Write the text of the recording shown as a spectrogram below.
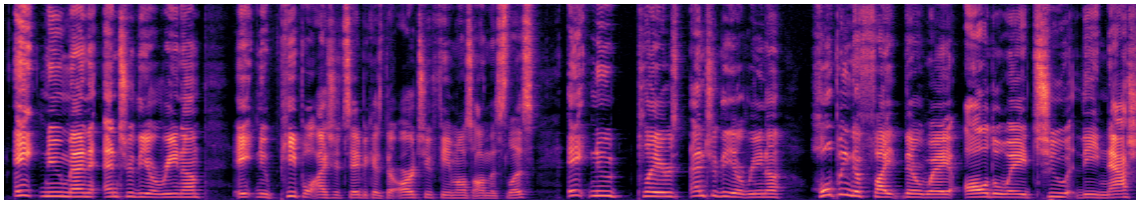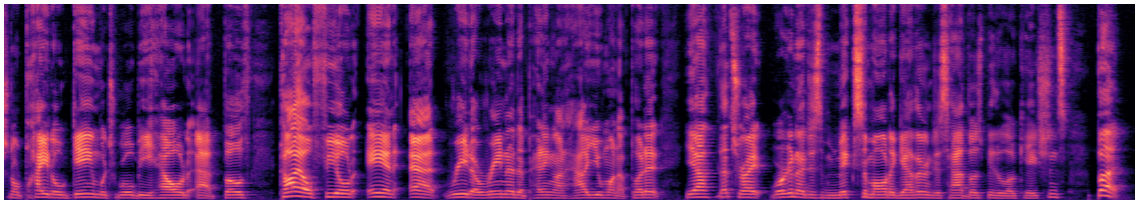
Eight new men enter the arena. Eight new people, I should say, because there are two females on this list. Eight new players enter the arena hoping to fight their way all the way to the national title game, which will be held at both Kyle Field and at Reed Arena, depending on how you want to put it. Yeah, that's right. We're going to just mix them all together and just have those be the locations. But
